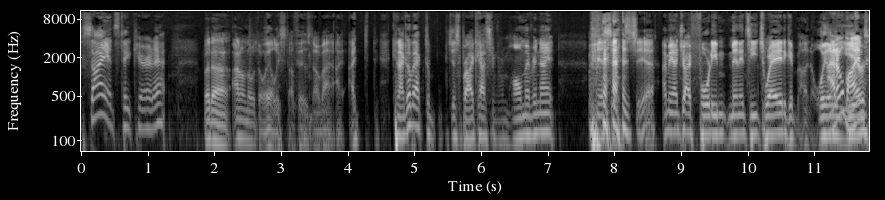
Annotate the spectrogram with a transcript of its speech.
science take care of that." But uh, I don't know what the oily stuff is. No, but I, I can I go back to just broadcasting from home every night. I miss it. yeah. I mean, I drive forty minutes each way to get an oily I don't ear. mind.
